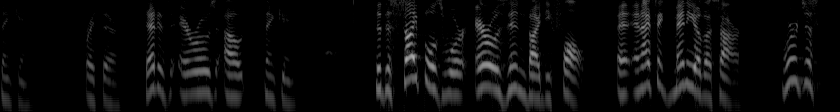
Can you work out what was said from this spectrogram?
thinking right there. That is arrows out thinking. The disciples were arrows in by default. And, and I think many of us are. We're just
